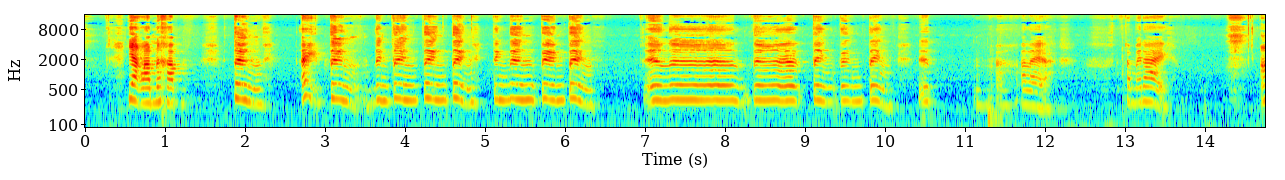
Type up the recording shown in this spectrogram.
ๆ อยากรำนะครับ ตึงไอ้ตึง ตึงตึงตึงตึงตึงตึงตึงตึงตึงตึงตึงตึงตึงตึงอะอะไรอะจำไม่ได้อะ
